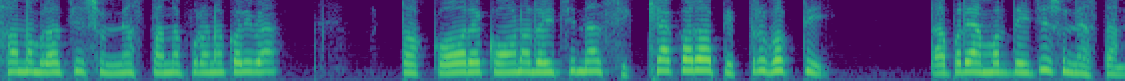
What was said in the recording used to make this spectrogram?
ଛଅ ନମ୍ବର ଅଛି ଶୂନ୍ୟ ସ୍ଥାନ ପୂରଣ କରିବା। ତ କରେ କ'ଣ ରହିଛି ନା ଶିକ୍ଷା କର ପିତୃଭକ୍ତି। ତାପରେ ଆମର ଦେଇଛି ଶୂନ୍ୟ ସ୍ଥାନ।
